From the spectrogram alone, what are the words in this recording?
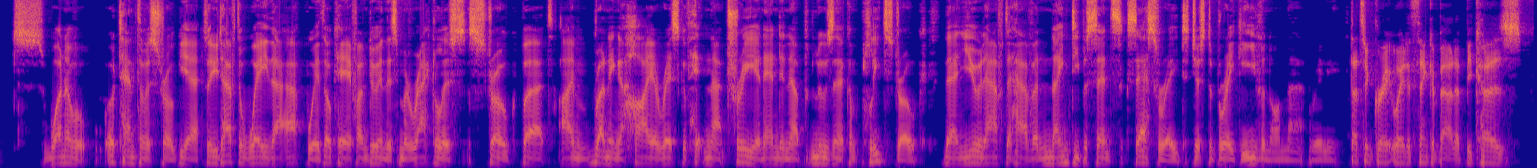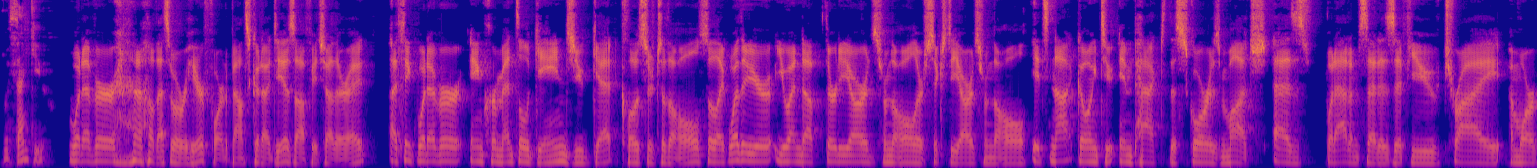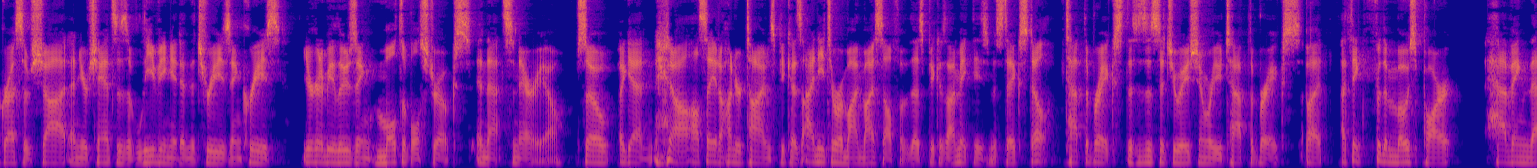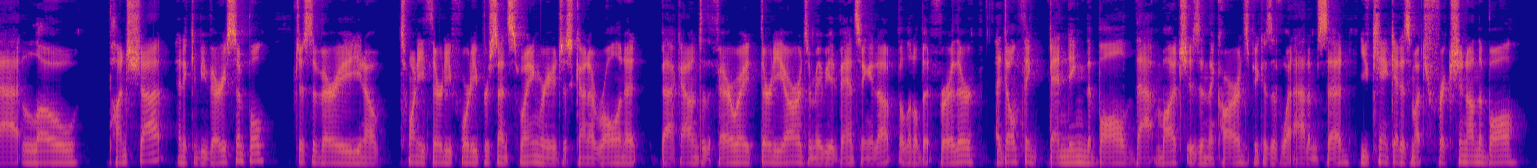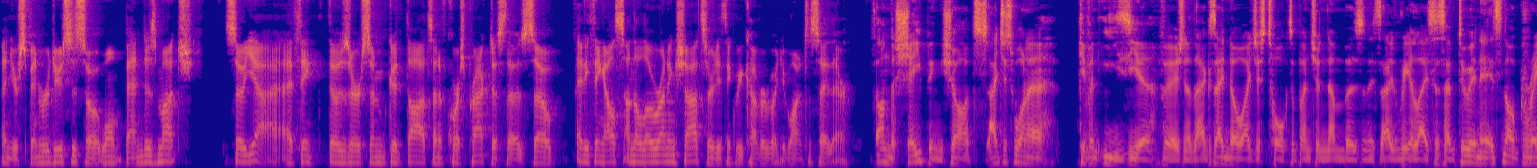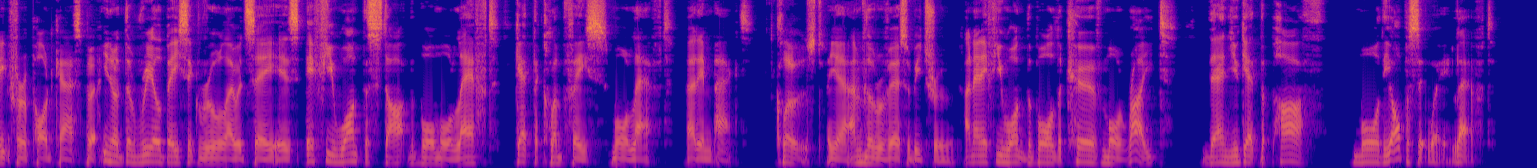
one of a tenth of a stroke. Yeah. So you'd have to weigh that up with, okay, if I'm doing this miraculous stroke, but I'm running a higher risk of hitting that tree and ending up losing a complete stroke, then you would have to have a 90% success rate just to break even on that, really. That's a great way to think about it because. Well, thank you. Whatever, oh, that's what we're here for to bounce good ideas off each other, right? I think whatever incremental gains you get closer to the hole. So like whether you're you end up 30 yards from the hole or 60 yards from the hole, it's not going to impact the score as much as what Adam said is if you try a more aggressive shot and your chances of leaving it in the trees increase, you're going to be losing multiple strokes in that scenario. So again, you know, I'll say it a hundred times because I need to remind myself of this because I make these mistakes still. Tap the brakes. This is a situation where you tap the brakes. But I think for the most part, having that low punch shot, and it can be very simple, just a very, you know, 20, 30, 40% swing where you're just kind of rolling it back out into the fairway 30 yards or maybe advancing it up a little bit further. I don't think bending the ball that much is in the cards because of what Adam said. You can't get as much friction on the ball and your spin reduces, so it won't bend as much. So, yeah, I think those are some good thoughts. And of course, practice those. So, anything else on the low running shots, or do you think we covered what you wanted to say there? On the shaping shots, I just want to give an easier version of that because I know I just talked a bunch of numbers and I realize as I'm doing it, it's not great for a podcast. But you know, the real basic rule I would say is if you want to start the ball more left, get the club face more left at impact. Closed. Yeah, and the reverse would be true. And then if you want the ball to curve more right, then you get the path more the opposite way, left.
